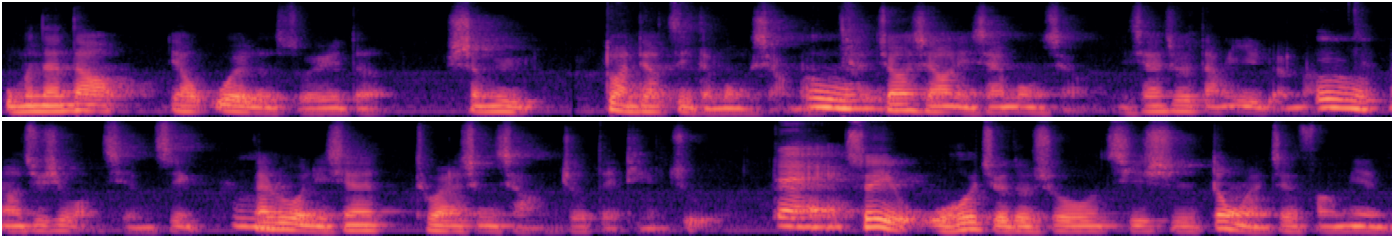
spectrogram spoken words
我们难道要为了所谓的生育断掉自己的梦想吗？嗯就像想要你现在梦想，你现在就是当艺人嘛，嗯，然后继续往前进。嗯那如果你现在突然生小孩，你就得停住了。对，所以我会觉得说，其实冻卵这方面，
